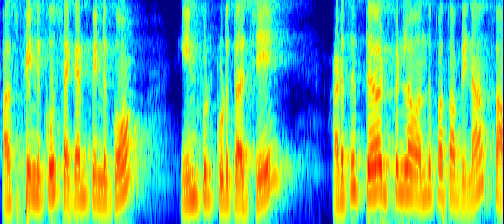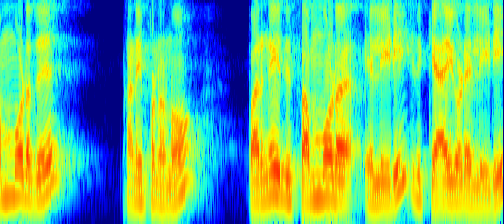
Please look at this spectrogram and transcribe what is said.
ஃபஸ்ட் பின்னுக்கும் செகண்ட் பின்னுக்கும் இன்புட் கொடுத்தாச்சு. அடுத்து தேர்ட் பின்னில் வந்து பார்த்தோம் அப்படின்னா சம்மோடது கனெக்ட் பண்ணணும். பாருங்கள் இது சம்மோட எல்இடி இது கேரியோட எல்இடி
